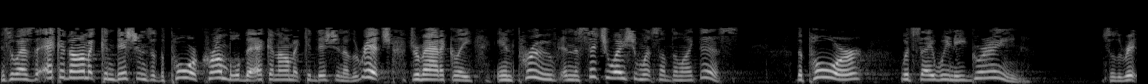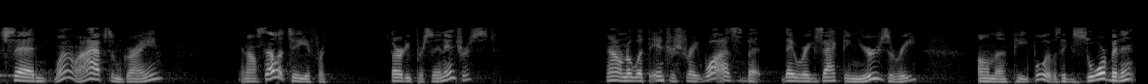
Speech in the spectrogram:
And so as the economic conditions of the poor crumbled, the economic condition of the rich dramatically improved, and the situation went something like this. The poor would say, we need grain. So the rich said, Well, I have some grain, and I'll sell it to you for 30% interest. I don't know what the interest rate was, but they were exacting usury on the people. It was exorbitant.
